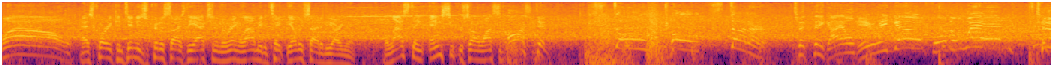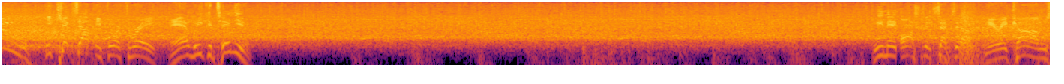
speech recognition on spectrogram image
Wow. As Corey continues to criticize the action in the ring, allow me to take the other side of the argument. The last thing any superstar wants to... Do... Austin! Stone cold stunner. To think I own... Here we go for the win. Two. He kicks out before three. And we continue. We may... Austin sets it up. Here he comes.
